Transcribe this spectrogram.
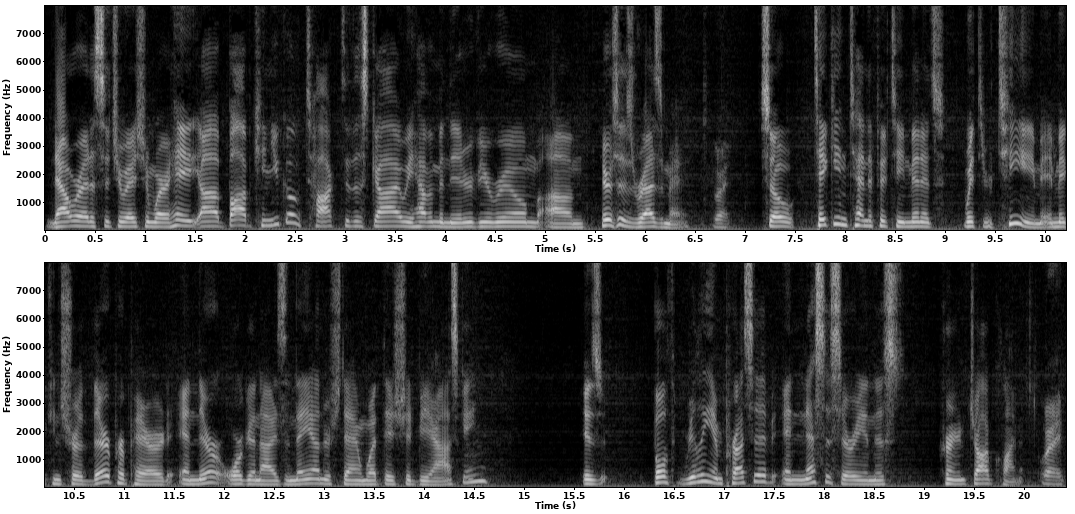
Now we're at a situation where, hey, uh, Bob, can you go talk to this guy? We have him in the interview room. Um, here's his resume. Right. So taking 10 to 15 minutes with your team and making sure they're prepared and they're organized and they understand what they should be asking is both really impressive and necessary in this current job climate. Right.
